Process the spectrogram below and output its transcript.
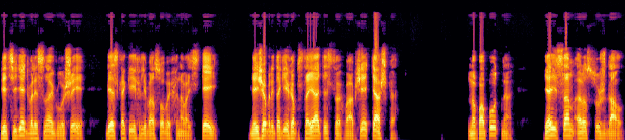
Ведь сидеть в лесной глуши без каких-либо особых новостей, да еще при таких обстоятельствах вообще тяжко. Но попутно я и сам рассуждал,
